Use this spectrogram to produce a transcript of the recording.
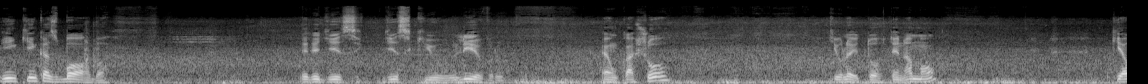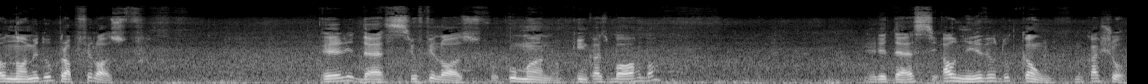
Em Quincas Borba, ele disse, diz que o livro é um cachorro que o leitor tem na mão, que é o nome do próprio filósofo. Ele desce o filósofo humano Quincas Borba, ele desce ao nível do cão, do cachorro.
